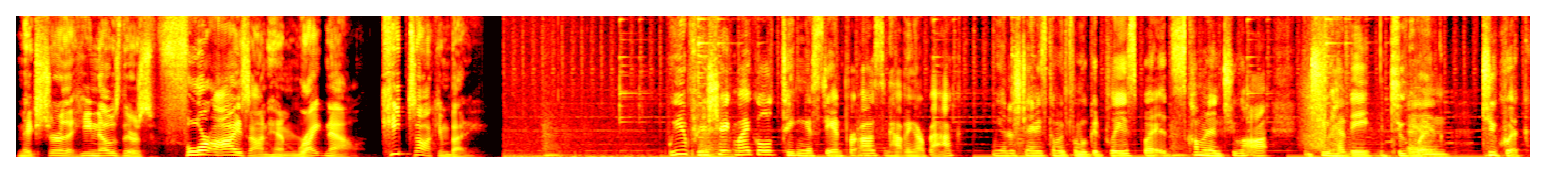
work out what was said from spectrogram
Make sure that he knows there's four eyes on him right now. Keep talking, buddy. We appreciate Michael taking a stand for us and having our back. We understand he's coming from a good place, but it's coming in too hot and too heavy and too quick. Too quick.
